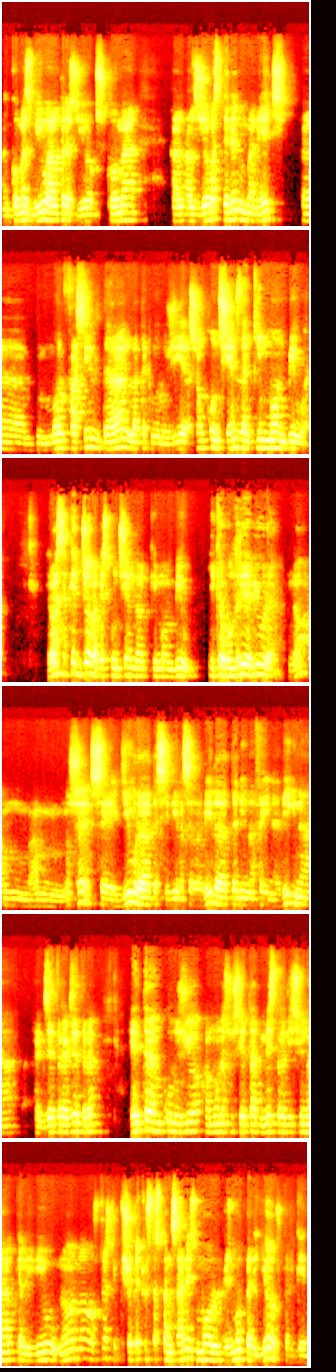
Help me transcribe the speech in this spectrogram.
amb com es viu a altres llocs, com a, el, els joves tenen un maneig eh, molt fàcil de la tecnologia, són conscients d'en quin món viuen. Llavors, aquest jove que és conscient del quin món viu i que voldria viure no? amb, amb, no sé, ser lliure, decidir la seva vida, tenir una feina digna, etc etc, entra en col·lusió amb una societat més tradicional que li diu no, no, ostres, que això que tu estàs pensant és molt, és molt perillós, perquè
